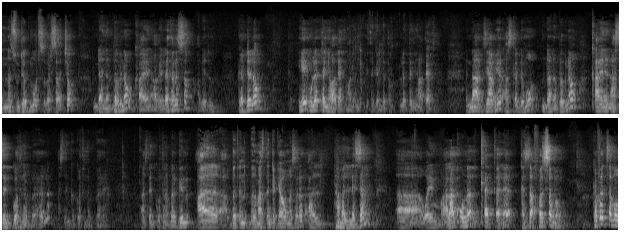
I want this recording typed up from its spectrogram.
እነሱ ደግሞ እርስ በርሳቸው እንዳነበብነው ቃየን አቤል ላይ ተነሳ፣ አቤልን ገደለው። ይሄ ሁለተኛው ኃጢአት ማለት ነው፣ የተገለጠው ሁለተኛው ኃጢአት ነው። እና እግዚአብሔር አስቀድሞ እንዳነበብነው ቃየንን አስጠንቅቆት ነበር አይደለ? አስጠንቅቆት ነበረ አስጠንቅቆት ነበር፣ ግን በማስጠንቀቂያው መሰረት አልተመለሰም ወይም አላቆመም፣ ቀጠለ። ከዛ ፈጸመው። ከፈጸመው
